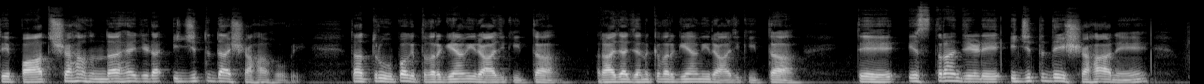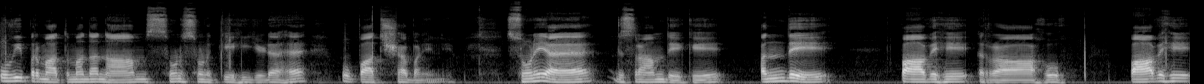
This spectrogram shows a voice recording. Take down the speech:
ਤੇ ਪਾਤਸ਼ਾਹ ਹੁੰਦਾ ਹੈ ਜਿਹੜਾ ਇੱਜ਼ਤ ਦਾ ਸ਼ਾਹ ਹੋਵੇ। ਤਾਂ ਧਰੂ ਭਗਤ ਵਰਗਿਆਂ ਵੀ ਰਾਜ ਕੀਤਾ, ਰਾਜਾ ਜਨਕ ਵਰਗਿਆਂ ਵੀ ਰਾਜ ਕੀਤਾ ਤੇ ਇਸ ਤਰ੍ਹਾਂ ਜਿਹੜੇ ਇੱਜ਼ਤ ਦੇ ਸ਼ਾਹ ਨੇ ਉਹ ਵੀ ਪ੍ਰਮਾਤਮਾ ਦਾ ਨਾਮ ਸੁਣ ਸੁਣ ਕੇ ਹੀ ਜਿਹੜਾ ਹੈ, ਉਹ ਪਾਤਸ਼ਾਹ ਬਣੇ ਨੇ। ਸੁਣਿਆ ਹੈ, ਵਿਸਰਾਮ ਦੇ ਕੇ, ਅੰਧੇ ਪਾਵਹਿ ਰਾਹੋ। ਪਾਵਹਿ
